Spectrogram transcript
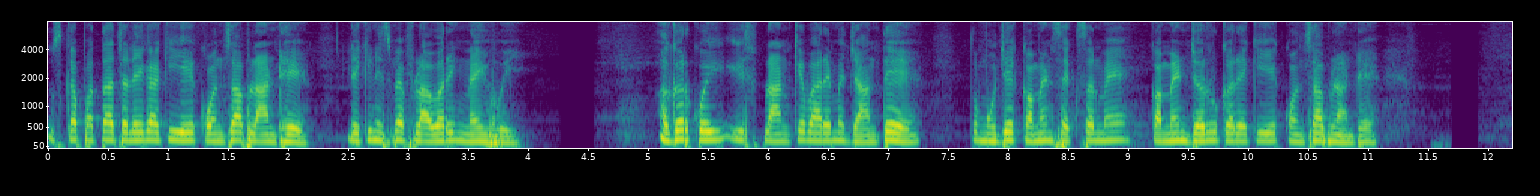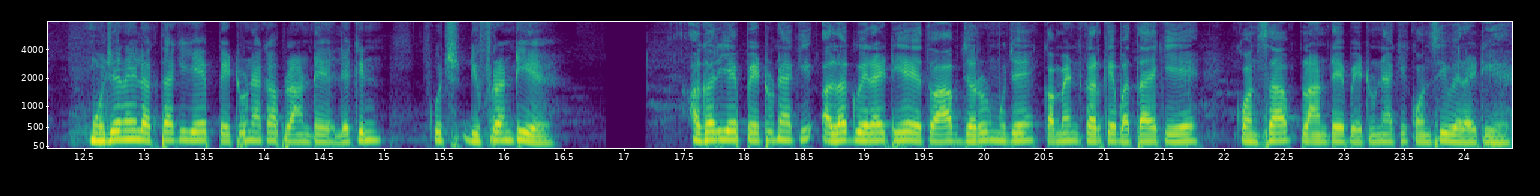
उसका पता चलेगा कि ये कौन सा प्लांट है, लेकिन इसमें फ्लावरिंग नहीं हुई। अगर कोई इस प्लांट के बारे में जानते हैं तो मुझे कमेंट सेक्शन में कमेंट ज़रूर करें कि ये कौन सा प्लांट है। मुझे नहीं लगता कि ये पेटूनिया का प्लांट है, लेकिन कुछ डिफरेंट ही है। अगर ये पेटूनिया की अलग वेराइटी है तो आप ज़रूर मुझे कमेंट करके बताएँ कि ये कौन सा प्लांट है पेटूनिया की, कौन सी वेराइटी है।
